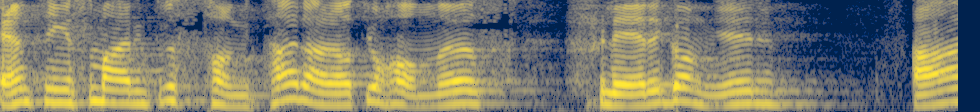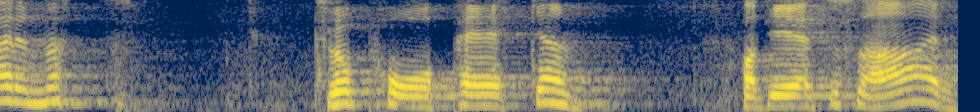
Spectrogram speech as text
En ting som er interessant her, er at Johannes flere ganger er nødt til å påpeke at Jesus er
